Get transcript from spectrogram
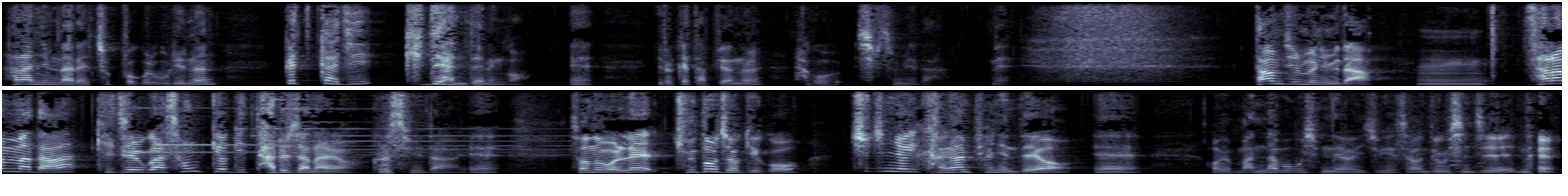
하나님 나라의 축복을 우리는 끝까지 기대한다는 거. 예. 이렇게 답변을 하고 싶습니다. 네. 다음 질문입니다. 음, 사람마다 기질과 성격이 다르잖아요. 그렇습니다. 예. 저는 원래 주도적이고 추진력이 강한 편인데요. 예. 어, 만나보고 싶네요, 이 중에서. 누구신지. 네.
